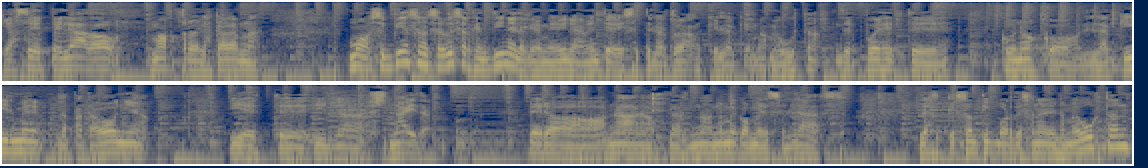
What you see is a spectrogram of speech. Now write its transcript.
¿Qué haces, pelado? Monstruo de las cavernas. Bueno, si pienso en cerveza argentina, la que me viene a la mente es este Artois, que es la que más me gusta. Después este conozco la Quilme, la Patagonia y este y la Schneider. Pero no, no, las- no, no me convencen. Las, las que son tipo artesanales no me gustan.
